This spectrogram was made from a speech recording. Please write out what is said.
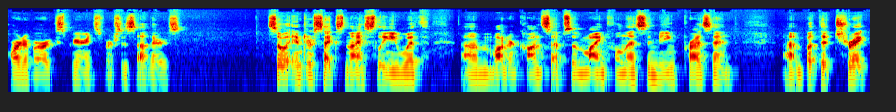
part of our experience versus others? So, it intersects nicely with um, modern concepts of mindfulness and being present. Um, but the trick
